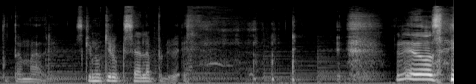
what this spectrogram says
puta madre. Es que no quiero que sea la primera. Tiene dos.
